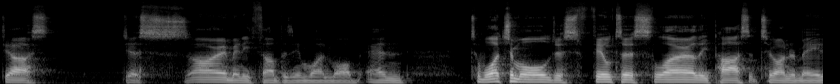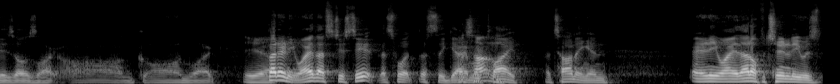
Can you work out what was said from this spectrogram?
just, just so many thumpers in one mob. And to watch them all just filter slowly past at 200 meters, I was like, oh god, like. Yeah. But anyway, that's just it. That's what that's the game That's we hunting. play. That's hunting, and anyway, that opportunity was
